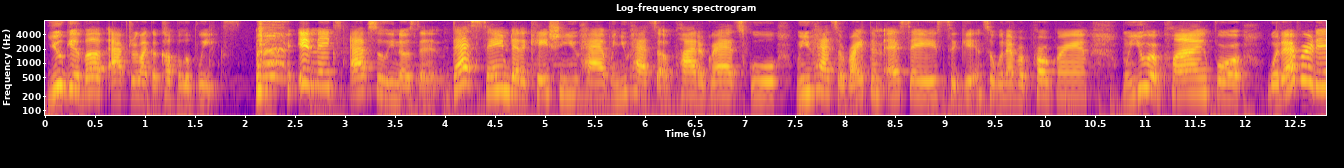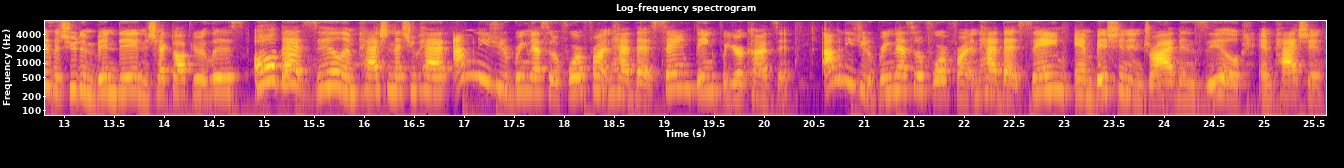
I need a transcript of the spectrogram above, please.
you give up after like a couple of weeks. it makes absolutely no sense. That same dedication you had when you had to apply to grad school, when you had to write them essays to get into whatever program, when you were applying for whatever it is that you done been did and checked off your list, all that zeal and passion that you had, I'm gonna need you to bring that to the forefront and have that same thing for your content. I'm gonna need you to bring that to the forefront and have that same ambition and drive and zeal and passion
